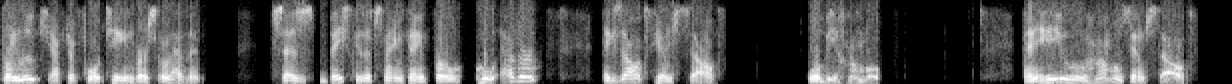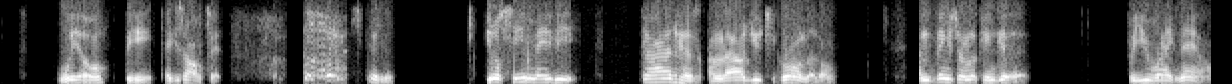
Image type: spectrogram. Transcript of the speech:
from Luke chapter 14, verse 11 says basically the same thing. For whoever exalts himself will be humbled, and he who humbles himself will be exalted. Excuse me. You'll see maybe God has allowed you to grow a little, and things are looking good for you right now.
